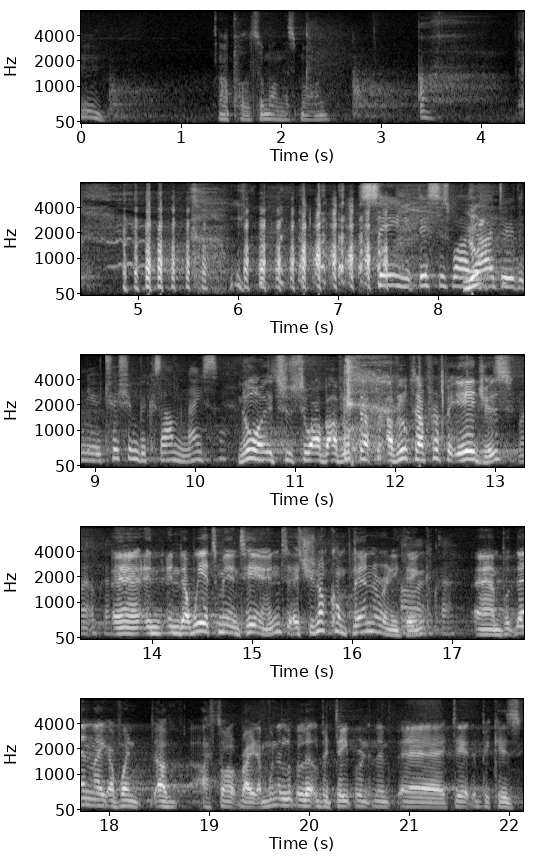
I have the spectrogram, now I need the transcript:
I pulled some on this morning. See, this is why No. I do the nutrition because I'm nicer. No, it's just so I've, I've, looked, after, I've looked after her for ages, Right, okay. uh, and, and the weight's maintained. Uh, She's not complaining or anything. Okay. um, but then, like, I went, I, I thought, right, I'm going to look a little bit deeper into the uh, data because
